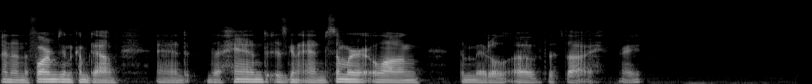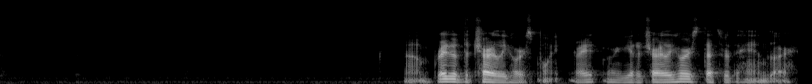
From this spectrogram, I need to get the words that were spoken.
And then the forearm is going to come down and the hand is going to end somewhere along the middle of the thigh, right? Um, right at the Charlie horse point, right? Where you get a Charlie horse, that's where the hands are.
